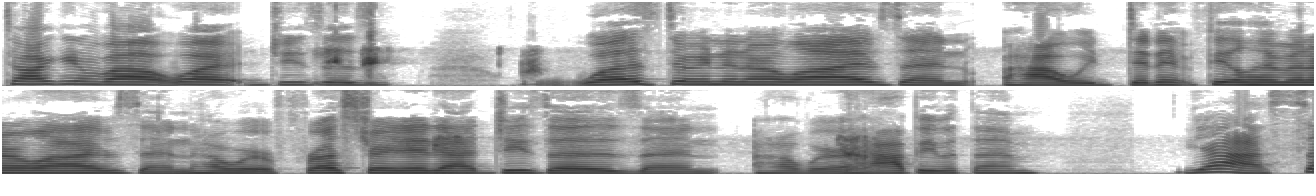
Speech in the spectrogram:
talking about what Jesus was doing in our lives and how we didn't feel him in our lives and how we are frustrated mm-hmm. at Jesus and how we are Yeah. happy with him. Yeah, so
